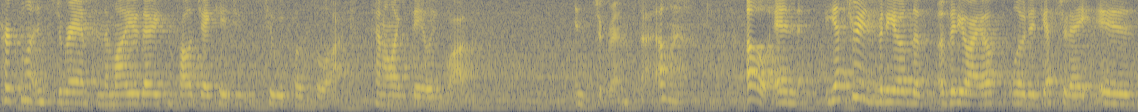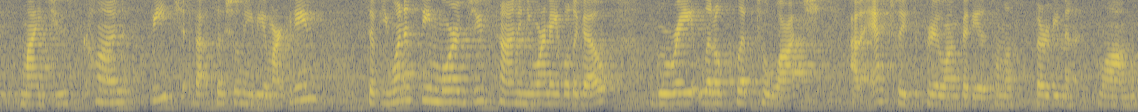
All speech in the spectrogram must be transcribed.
personal Instagram and then while you're there you can follow JK Juices too. We post a lot. Kind of like daily vlogs. Instagram style. Oh, and yesterday's video, the video I uploaded yesterday is my JuiceCon speech about social media marketing. So if you want to see more JuiceCon and you weren't able to go, great little clip to watch. Uh, actually, it's a pretty long video. It's almost 30 minutes long.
